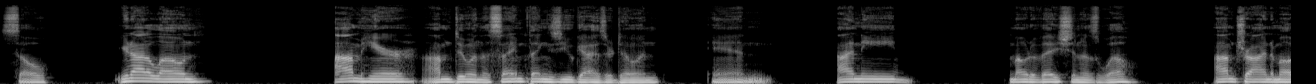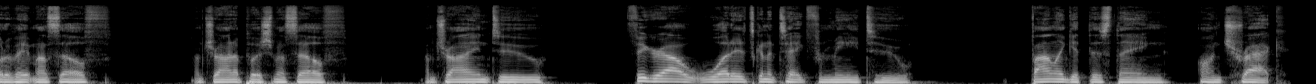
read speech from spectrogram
So you're not alone. I'm here. I'm doing the same things you guys are doing. And I need motivation as well. I'm trying to motivate myself. I'm trying to push myself. I'm trying to figure out what it's going to take for me to finally get this thing on track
